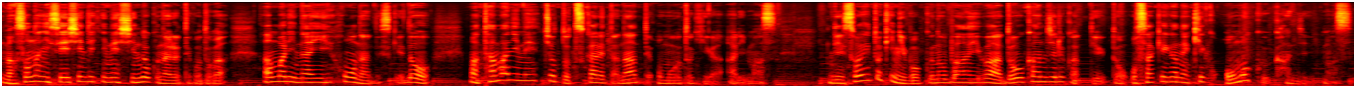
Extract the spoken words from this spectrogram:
まあそんなに精神的にねしんどくなるってことがあんまりない方なんですけど、まあ、たまにねちょっと疲れたなって思う時があります。でそういう時に僕の場合はどう感じるかっていうとお酒がね結構重く感じます、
